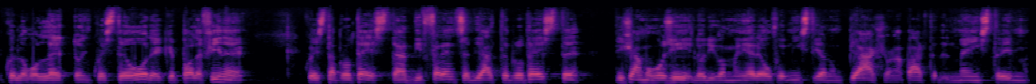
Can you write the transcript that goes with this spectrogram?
quello che ho letto in queste ore, che poi alla fine questa protesta, a differenza di altre proteste, diciamo così, lo dico in maniera eufemistica, non piace a una parte del mainstream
